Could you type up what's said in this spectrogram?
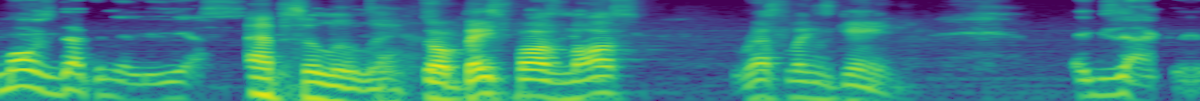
Most definitely, yes. Absolutely. So baseball's lost, wrestling's gain. Exactly.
